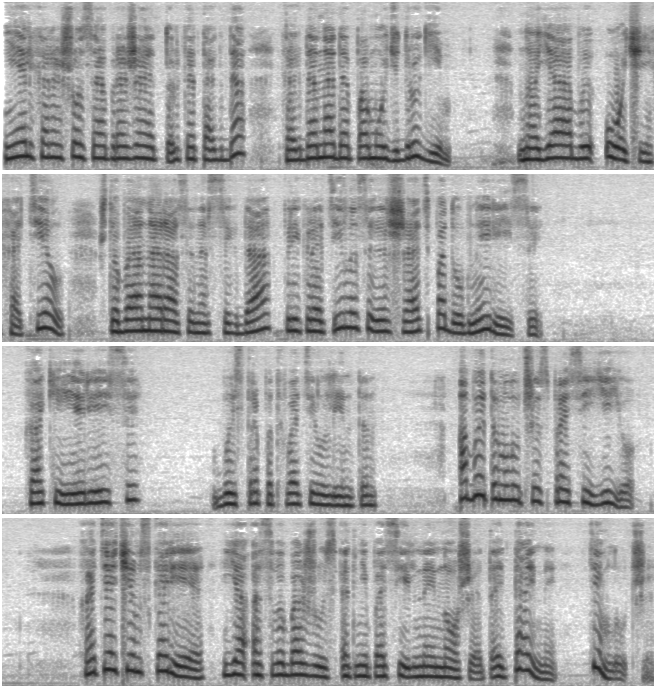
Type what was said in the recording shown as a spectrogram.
Ниэль хорошо соображает только тогда, когда надо помочь другим. Но я бы очень хотел, чтобы она раз и навсегда прекратила совершать подобные рейсы. «Какие рейсы?» — быстро подхватил Линтон. «Об этом лучше спроси ее. Хотя чем скорее я освобожусь от непосильной ноши этой тайны, тем лучше».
